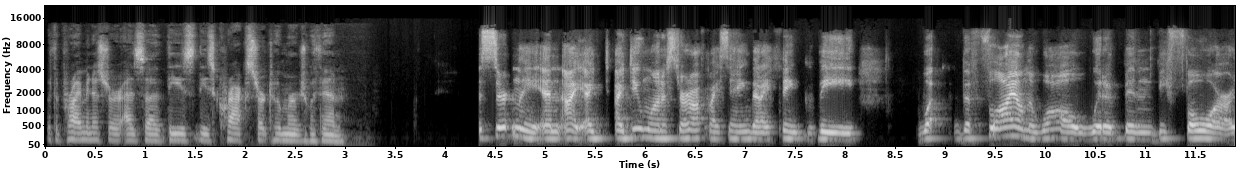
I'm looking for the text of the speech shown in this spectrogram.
with the Prime Minister as uh, these, these cracks start to emerge within. Certainly. And I, I, I do want to start off by saying that I think the what the fly on the wall would have been before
